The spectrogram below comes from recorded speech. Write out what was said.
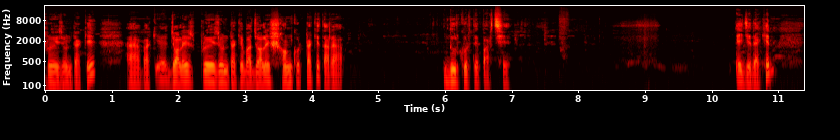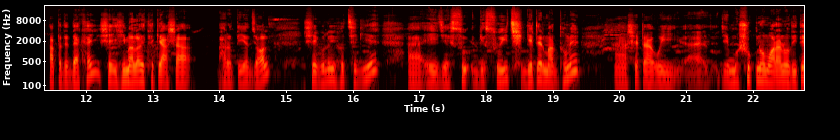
প্রয়োজনটাকে বা জলের প্রয়োজনটাকে বা জলের সংকটটাকে তারা দূর করতে পারছে। এই যে দেখেন, আপনাদের দেখাই, সেই হিমালয় থেকে আসা ভারতীয় জল, সেগুলোই হচ্ছে গিয়ে এই যে সুইচ গেটের মাধ্যমে সেটা ওই যে শুকনো মরা নদীতে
